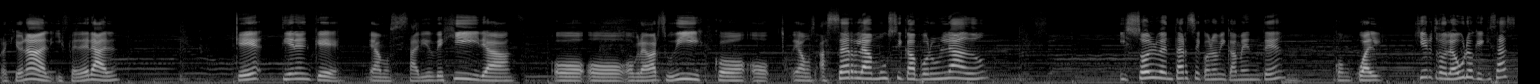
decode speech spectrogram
regional y federal que tienen que, digamos, salir de gira o, o- o grabar su disco o, digamos, hacer la música por un lado y solventarse económicamente con cualquier otro laburo que quizás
